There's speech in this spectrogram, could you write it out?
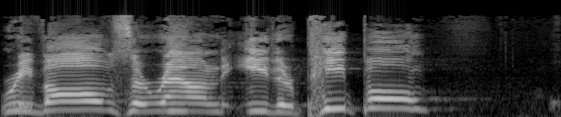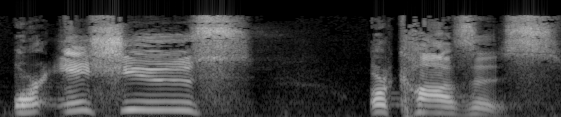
revolves around either people or issues or causes.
